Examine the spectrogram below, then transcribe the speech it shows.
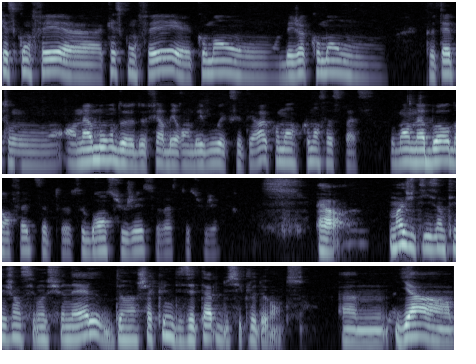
qu'est-ce qu'on fait, euh, qu'est-ce qu'on fait, comment on, déjà comment on, peut-être en amont de, faire des rendez-vous, etc. Comment comment ça se passe? Comment on aborde en fait ce grand sujet, ce vaste sujet? Alors moi j'utilise l'intelligence émotionnelle dans chacune des étapes du cycle de vente. Euh, il y, a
